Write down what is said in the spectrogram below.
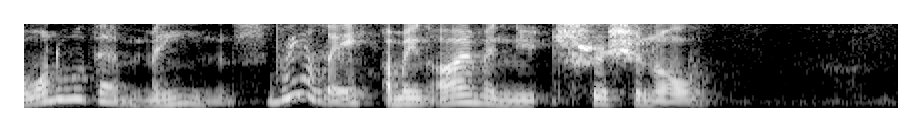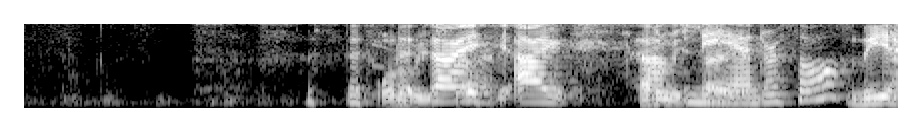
I wonder what that means. Really? I mean, I'm a nutritional. What do we say? I, I, How do um, we say it? Neanderthal? Ne-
